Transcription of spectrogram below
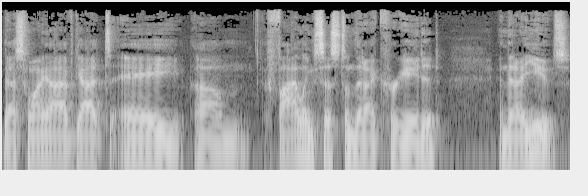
That's why I've got a um, filing system that I created and that I use.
